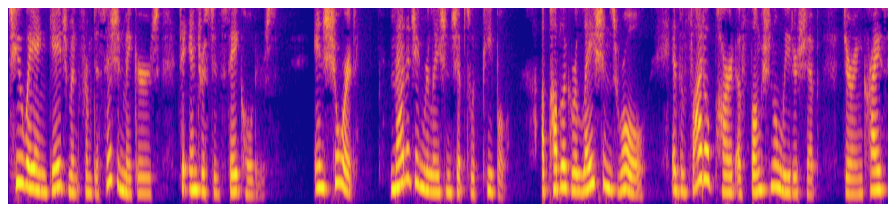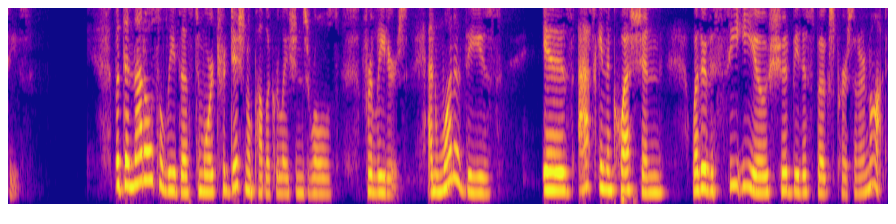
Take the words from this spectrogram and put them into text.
two way engagement from decision makers to interested stakeholders. In short, Managing relationships with people, a public relations role, is a vital part of functional leadership during crises. But then that also leads us to more traditional public relations roles for leaders. And one of these is asking the question whether the CEO should be the spokesperson or not.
